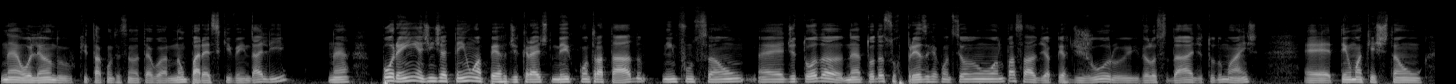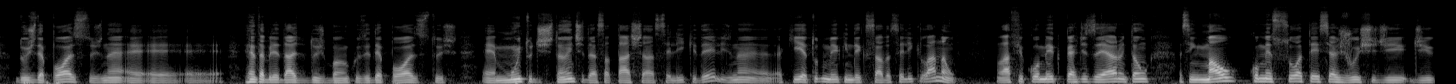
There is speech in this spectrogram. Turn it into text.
né, olhando o que está acontecendo até agora, não parece que vem dali, né? Porém, a gente já tem um aperto de crédito meio contratado em função é, de toda, né, toda a surpresa que aconteceu no ano passado, de aperto de juro e velocidade e tudo mais. É, tem uma questão dos depósitos, né, é, é, é rentabilidade dos bancos e depósitos é muito distante dessa taxa Selic deles. Né? Aqui é tudo meio que indexado a Selic, lá não. Lá ficou meio que perto de zero, então, assim, mal começou a ter esse ajuste de, de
